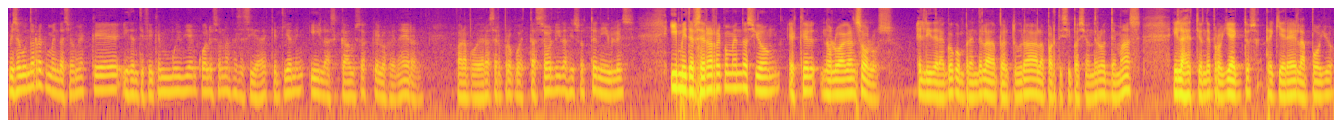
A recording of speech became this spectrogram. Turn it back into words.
Mi segunda recomendación es que identifiquen muy bien cuáles son las necesidades que tienen y las causas que lo generan para poder hacer propuestas sólidas y sostenibles. Y mi tercera recomendación es que no lo hagan solos. El liderazgo comprende la apertura a la participación de los demás y la gestión de proyectos requiere el apoyo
